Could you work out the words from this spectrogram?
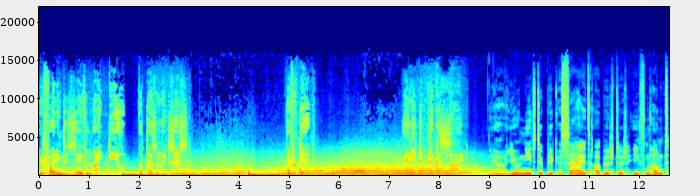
You're fighting to save an ideal that doesn't exist. Never did. You need to pick a side. Ja, you need to pick a side, aber der Ethan Hunt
